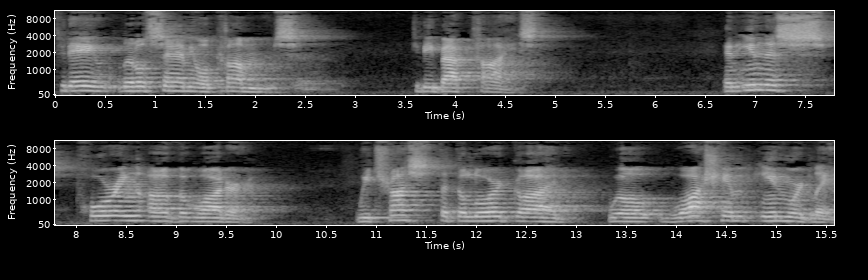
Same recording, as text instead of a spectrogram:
Today, little Samuel comes to be baptized. And in this pouring of the water, we trust that the Lord God will wash him inwardly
